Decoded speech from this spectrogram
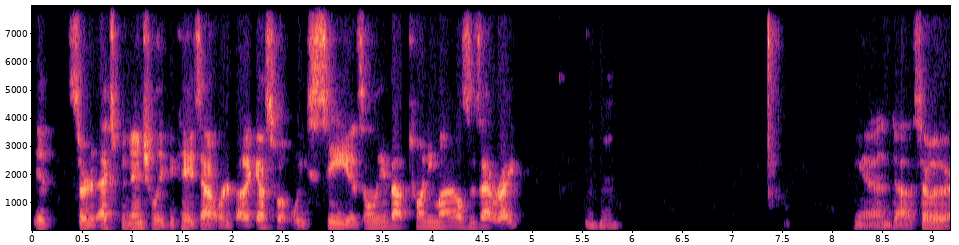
it sort of exponentially decays outward, but I guess what we see is only about 20 miles. Is that right? Mm -hmm. And uh, so,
